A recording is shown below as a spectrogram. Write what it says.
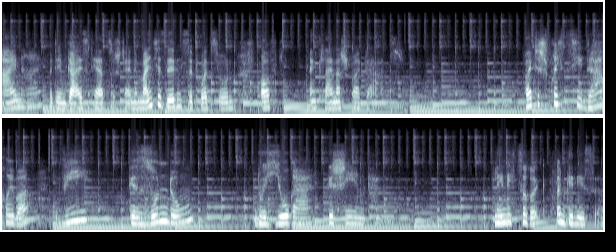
Einheit mit dem Geist herzustellen. In manchen Lebenssituationen oft ein kleiner Spagat. Heute spricht sie darüber, wie Gesundung durch Yoga geschehen kann. Lehn dich zurück und genieße.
